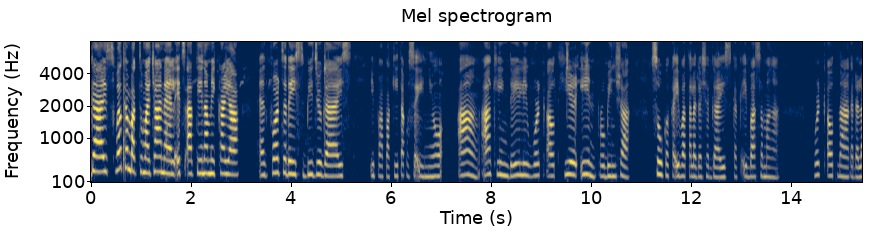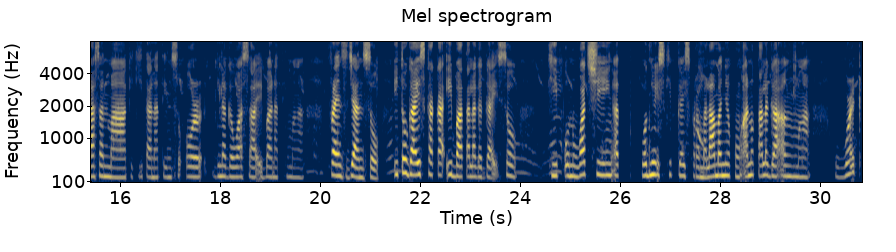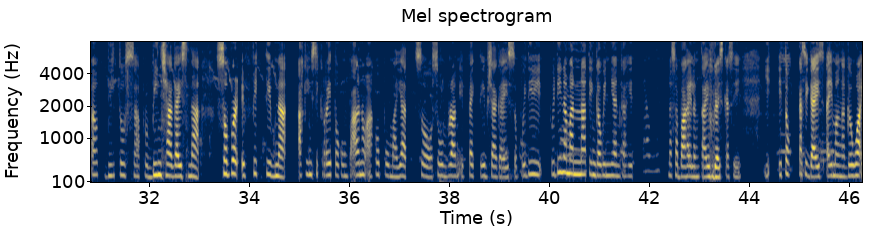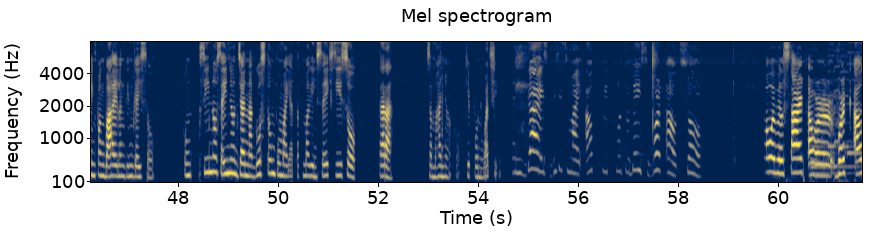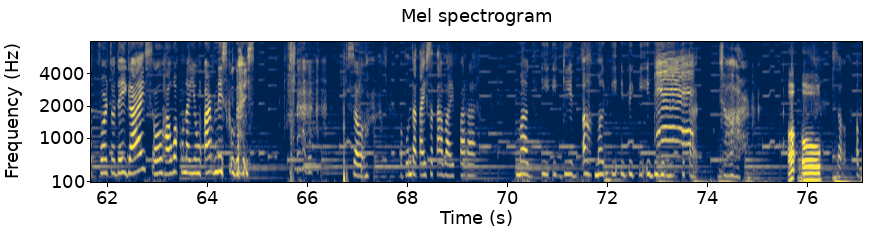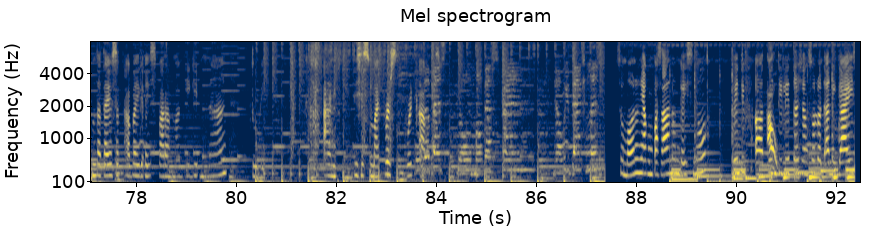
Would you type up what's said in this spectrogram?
guys! Welcome back to my channel. It's Atina Mikarya. And for today's video guys, ipapakita ko sa inyo ang aking daily workout here in probinsya. So kakaiba talaga siya guys. Kakaiba sa mga workout na kadalasan makikita natin so, or ginagawa sa iba nating mga friends dyan. So ito guys, kakaiba talaga guys. So keep on watching at Huwag nyo skip guys para malaman nyo kung ano talaga ang mga workout dito sa probinsya guys na super effective na aking sikreto kung paano ako pumayat. So, sobrang effective siya guys. So, pwede, pwede naman natin gawin yan kahit nasa bahay lang tayo guys kasi ito kasi guys ay mga gawaing pang bahay lang din guys. So, kung sino sa inyo dyan na gustong pumayat at maging sexy, so, tara, samahan nyo ako. Keep on watching. And guys, this is my outfit for today's workout. So, so we will start our workout for today, guys. So, hawak ko na yung harness ko, guys. so, papunta tayo sa tabay para mag-iigib, ah, mag-iibig-iibigin kita. Char. Uh-oh. So, papunta tayo sa tabay, guys, para mag-igib ng tubig. And this is my first workout. So, mao na niya akong pasanon guys, no? 20, uh, 20 liters ang sulod ani guys.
